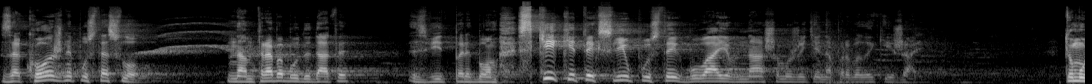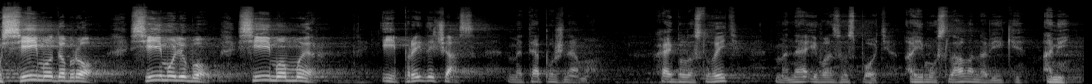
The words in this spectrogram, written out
За кожне пусте слово нам треба буде дати звіт перед Богом. Скільки тих слів пустих буває в нашому житті на превеликий жаль. Тому сіймо добро, сіймо любов, сіймо мир. І прийде час, ми те пожнемо. Хай благословить мене і вас Господь, а йому слава навіки. Амінь.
